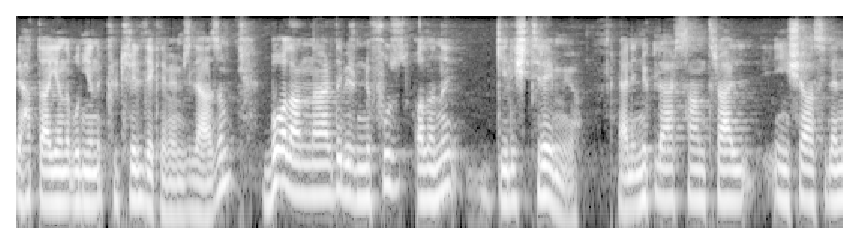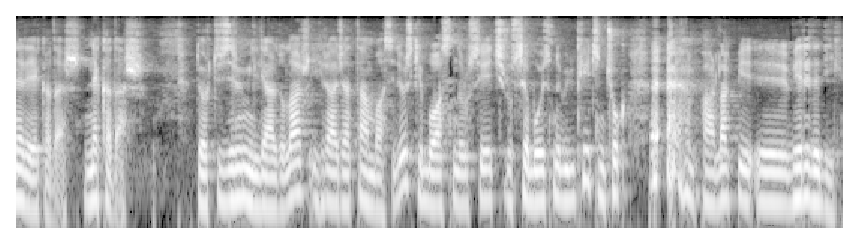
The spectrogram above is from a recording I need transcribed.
ve hatta yanı, bunun yanına kültüreli de eklememiz lazım. Bu alanlarda bir nüfuz alanı geliştiremiyor. Yani nükleer santral inşasıyla nereye kadar? Ne kadar? 420 milyar dolar ihracattan bahsediyoruz ki bu aslında Rusya için, Rusya boyutunda bir ülke için çok parlak bir e, veri de değil.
